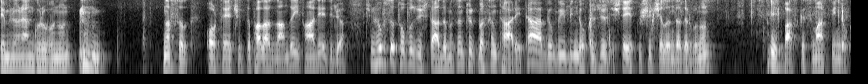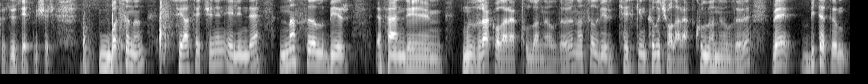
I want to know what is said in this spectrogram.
Demirören grubunun nasıl ortaya çıktı, palazlandığı ifade ediliyor. Şimdi Hıfzı Topuz Üstadımızın Türk basın tarihi ta bu 1900 işte 73 yılındadır bunun İlk baskısı Mart 1973. Basının siyasetçinin elinde nasıl bir efendim mızrak olarak kullanıldığı, nasıl bir keskin kılıç olarak kullanıldığı ve bir takım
